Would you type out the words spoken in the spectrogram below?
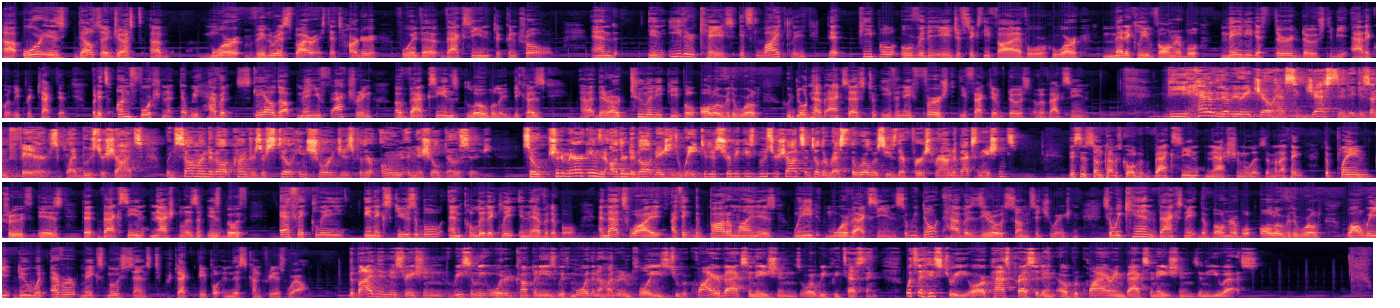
Uh, or is Delta just a more vigorous virus that's harder for the vaccine to control? And in either case, it's likely that people over the age of 65 or who are medically vulnerable may need a third dose to be adequately protected. But it's unfortunate that we haven't scaled up manufacturing of vaccines globally because uh, there are too many people all over the world who don't have access to even a first effective dose of a vaccine. The head of the WHO has suggested it is unfair to supply booster shots when some undeveloped countries are still in shortages for their own initial dosage. So should Americans and other developed nations wait to distribute these booster shots until the rest of the world receives their first round of vaccinations? This is sometimes called vaccine nationalism. And I think the plain truth is that vaccine nationalism is both ethically inexcusable and politically inevitable. And that's why I think the bottom line is we need more vaccines. So we don't have a zero sum situation. So we can vaccinate the vulnerable all over the world while we do whatever makes most sense to protect people in this country as well. The Biden administration recently ordered companies with more than 100 employees to require vaccinations or weekly testing. What's the history or past precedent of requiring vaccinations in the U.S.?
